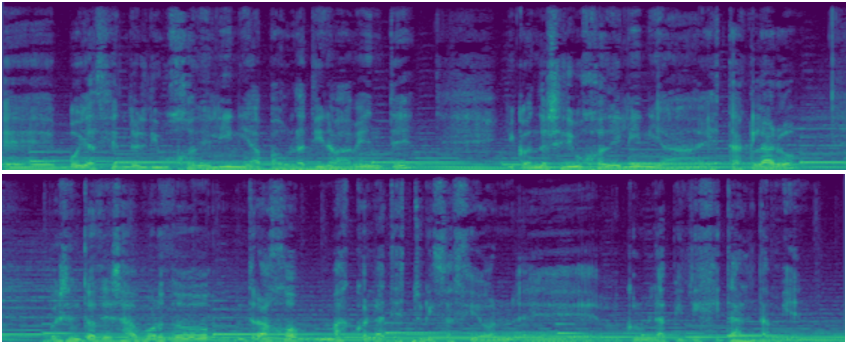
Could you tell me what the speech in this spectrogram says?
eh, voy haciendo el dibujo de línea paulatinamente y cuando ese dibujo de línea está claro, pues entonces abordo un trabajo más con la texturización eh, con un lápiz digital también.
